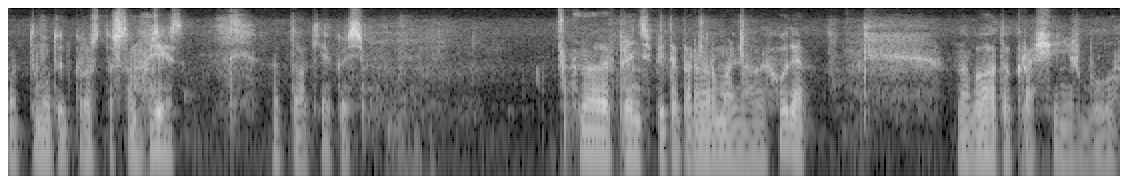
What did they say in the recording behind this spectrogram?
От тому тут просто саморіз. Отак якось. Ну, але в принципі тепер нормально виходить. Набагато краще, ніж було.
